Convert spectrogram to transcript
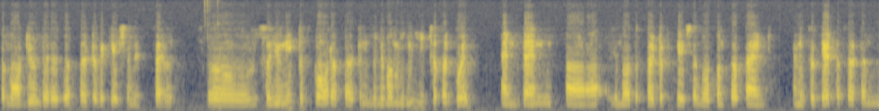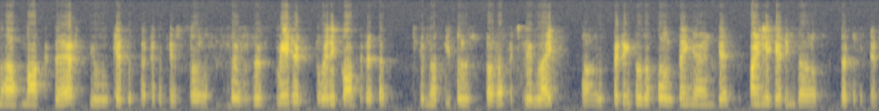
the module, there is a certification itself. So, so you need to score a certain minimum in each of the quiz, and then uh, you know the certification opens up, and and if you get a certain uh, mark there, you get the certificate. So, so we've made it very competitive. You know, people uh, actually like uh, sitting through the whole thing and get finally getting the certificate.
